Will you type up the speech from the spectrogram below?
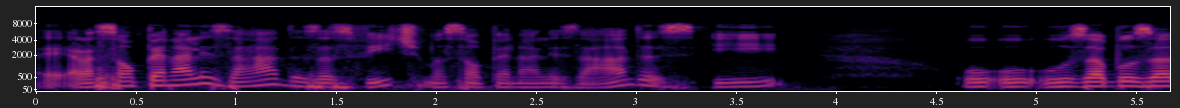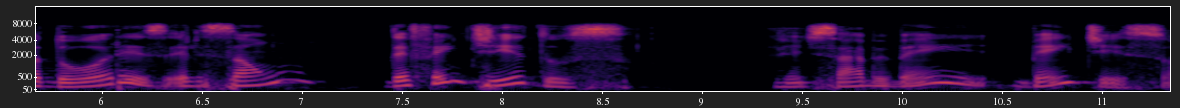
elas são penalizadas, as vítimas são penalizadas e os abusadores eles são defendidos. A gente sabe bem, bem disso.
